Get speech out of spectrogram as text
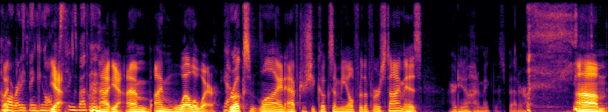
I'm already thinking all yeah. those things. By the way, uh, yeah I'm I'm well aware. Yeah. Brooke's line after she cooks a meal for the first time is I already know how to make this better. um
